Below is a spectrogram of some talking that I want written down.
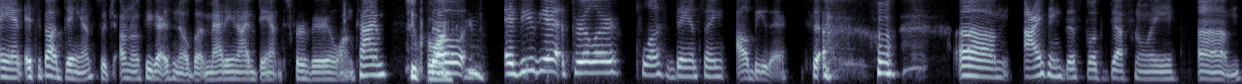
and it's about dance, which I don't know if you guys know, but Maddy and I have danced for a very long time. Super So long. if you get thriller plus dancing, I'll be there. So um, I think this book definitely um,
